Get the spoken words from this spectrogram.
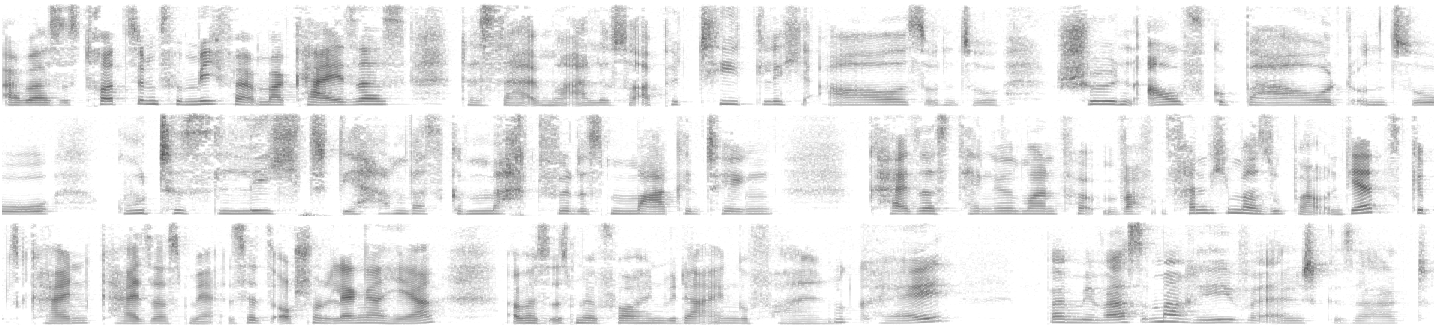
Aber es ist trotzdem für mich, war immer Kaisers, das sah immer alles so appetitlich aus und so schön aufgebaut und so gutes Licht. Die haben was gemacht für das Marketing. Kaisers Tengelmann fand ich immer super. Und jetzt gibt es keinen Kaisers mehr. Ist jetzt auch schon länger her, aber es ist mir vorhin wieder eingefallen. Okay. Bei mir war es immer Rewe, ehrlich gesagt.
